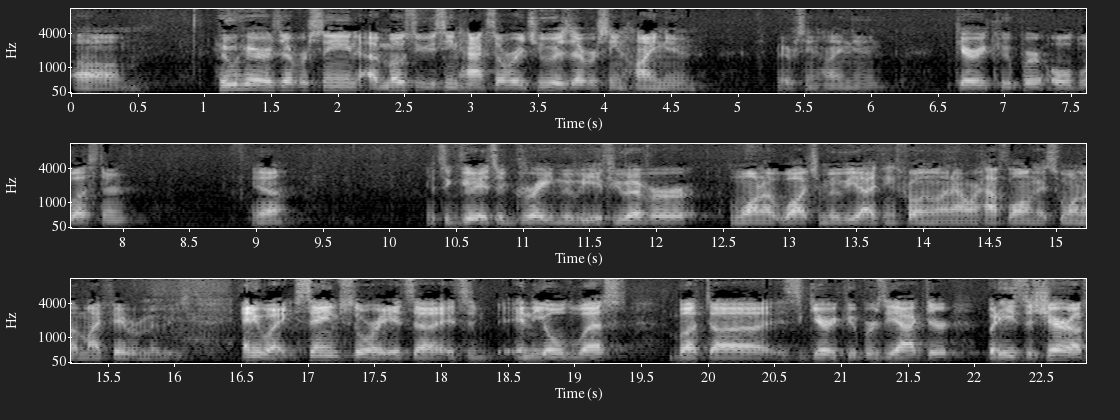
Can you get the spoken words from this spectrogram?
um, who here has ever seen? Uh, most of you seen Hacksaw Ridge. Who has ever seen High Noon? Have you ever seen High Noon? Gary Cooper, Old Western. Yeah, it's a good. It's a great movie. If you ever want to watch a movie, I think it's probably an hour and a half long. It's one of my favorite movies. Anyway, same story. It's. Uh, it's in the Old West but uh, it's Gary Cooper's the actor, but he's the sheriff,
